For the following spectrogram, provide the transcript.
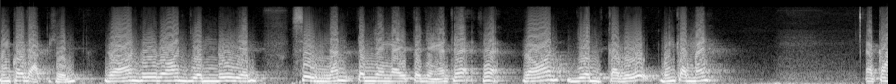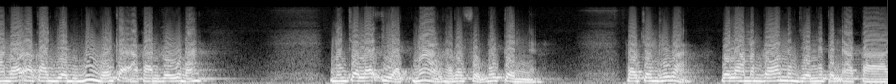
มันก็ดักเห็น ร้อนรู้ร้อนเย็นรู้เย็น สิ่งนั้นเป็นยังไงเป็นอย่างนั้นแท้แท้ร้อนเย็นกับรู้เหมือนกันไหมอาการร้อนอาการเย็นไม่เหมือนกับอาการรู้นะ มันจะละเอียดมากถ้าเราฝึกไม่เป็นเนี่ยเราจงคิดว่า เวลามันร้อนมันเย็นนี่เป็นอาการ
